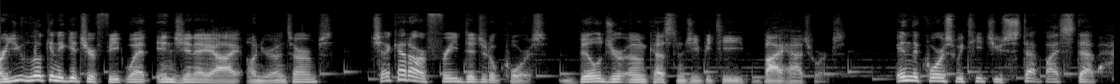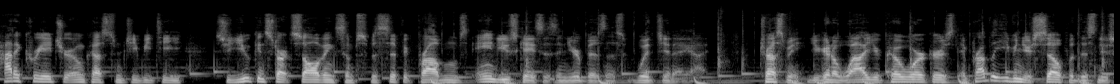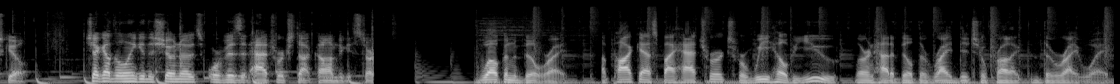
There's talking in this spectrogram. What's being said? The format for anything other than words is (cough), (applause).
Are you looking to get your feet wet in Gen AI on your own terms? Check out our free digital course, Build Your Own Custom GPT by Hatchworks. In the course, we teach you step by step how to create your own custom GPT so you can start solving some specific problems and use cases in your business with Gen AI. Trust me, you're going to wow your coworkers and probably even yourself with this new skill. Check out the link in the show notes or visit hatchworks.com to get started. Welcome to Built Right a podcast by Hatchworks where we help you learn how to build the right digital product the right way.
